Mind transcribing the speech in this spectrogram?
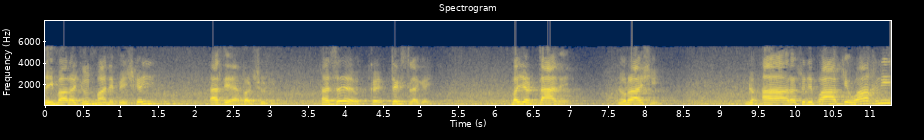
د 12 جون باندې پیش کړي اته بر شو اته ټیکس لګي بجټ دا دی نو راشي نو رسول پاک واخلي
